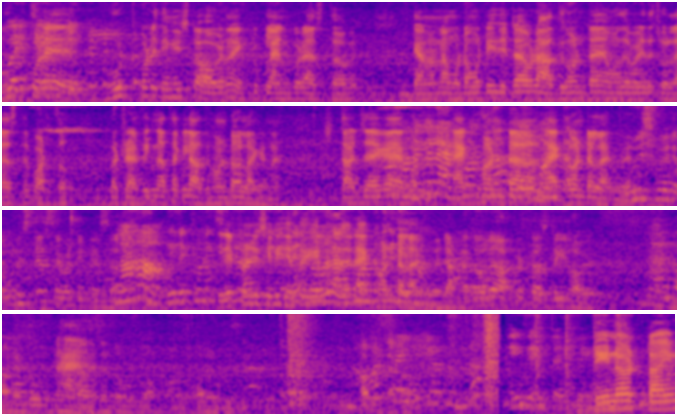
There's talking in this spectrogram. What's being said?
হুট করে হুট করে জিনিসটা হবে না একটু প্ল্যান করে আসতে হবে। কেননা মোটামুটি যেটা ওরা আধ ঘন্টায় আমাদের বাড়িতে চলে আসতে পারতো বা ট্রাফিক না থাকলে আধ ঘন্টাও লাগে না। তার জায়গায় এখন এক ঘণ্টা। এক ঘণ্টা লাগবে। ইলেকট্রনিক সিটি যেতে গেলে ওদের এক ঘণ্টা লাগবে। দেখাটা হলে আফটার থার্সডেই হবে। মানে হ্যাঁ। Dinner time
